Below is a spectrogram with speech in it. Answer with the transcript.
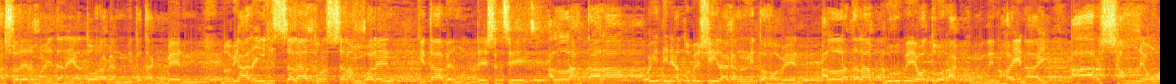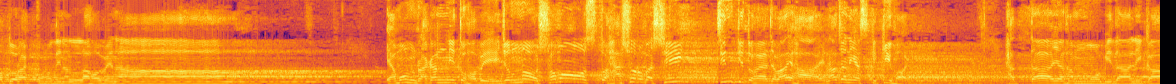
হাসরের ময়দানে এত রাগান্বিত থাকবেন। নবী আলাইহিসালাম বলেন, কিতাবের মধ্যে এসেছে, আল্লাহ তালা ওই দিন এত বেশি রাগান্বিত হবেন। আল্লাহ তালা পূর্বে অত রাগ কোনোদিন হয় নাই, আর সামনেও অত রাগ কোনোদিন আল্লাহ হবে না। এমন রাগান্বিত হবে এই জন্য সমস্ত হাসরবাসী চিন্তিত হয়ে যাবে, আয় হায়, না জানি আজকে কি হয়? হাত্তা বিদালিকা।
